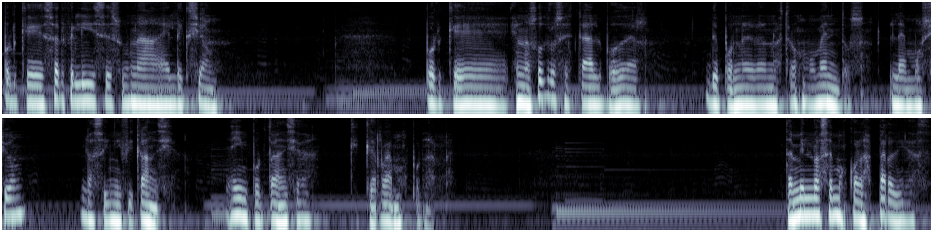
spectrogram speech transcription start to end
porque ser feliz es una elección, porque en nosotros está el poder de poner en nuestros momentos la emoción, la significancia e importancia que querramos ponerle. También lo hacemos con las pérdidas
